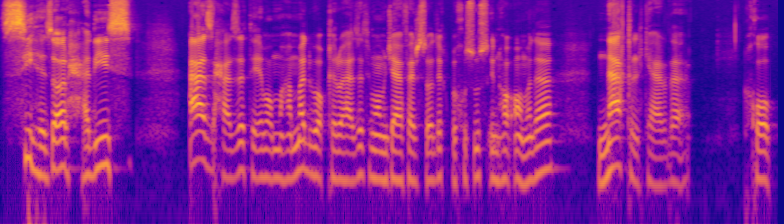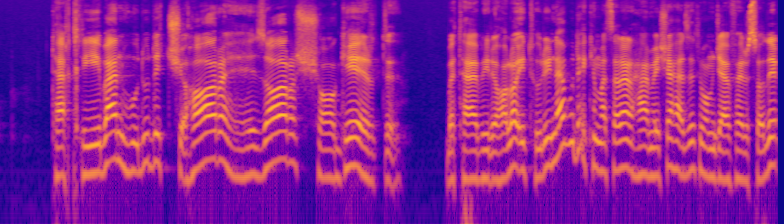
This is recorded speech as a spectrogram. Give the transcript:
سی هزار حدیث از حضرت امام محمد باقر و حضرت امام جعفر صادق به خصوص اینها آمده. نقل کرده. خب تقریبا حدود چهار هزار شاگرد به تعبیر حالا اینطوری نبوده که مثلا همیشه حضرت امام جعفر صادق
